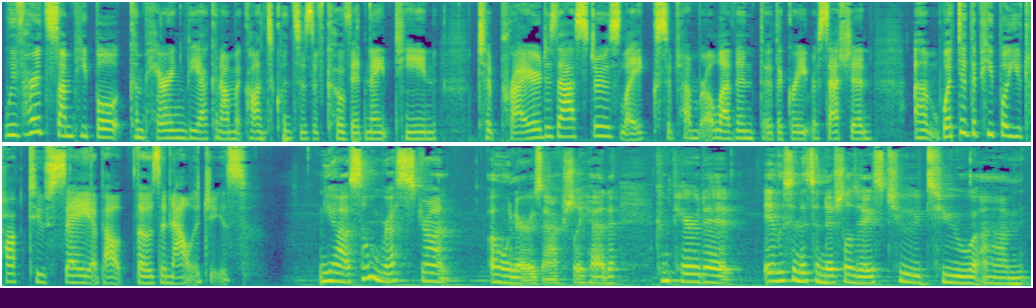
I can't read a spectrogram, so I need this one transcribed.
we've heard some people comparing the economic consequences of COVID 19 to prior disasters like September 11th or the Great Recession. Um, what did the people you talked to say about those analogies? Yeah, some restaurant owners actually had compared it, at least in its initial days, to to um,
